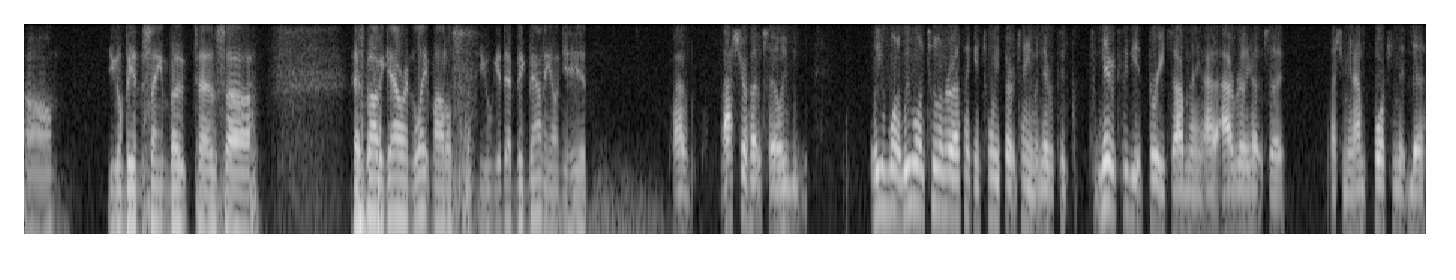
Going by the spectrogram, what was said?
um, you're gonna be in the same boat as uh, as Bobby Gower in the late models. You gonna get that big bounty on your head. I I sure hope so. We we won we won two in a row I think in 2013, but never could never could get three. So I mean I I really hope so. I mean I'm fortunate to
